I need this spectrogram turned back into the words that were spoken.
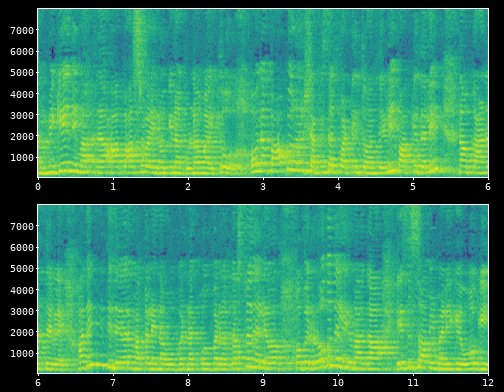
ನಂಬಿಕೆ ನಿಮ್ಮ ಆ ಪಾರ್ಶ್ವವಾಯು ರೋಗಿನ ಗುಣವಾಯಿತು, ಅವನ ಪಾಪಗಳು ಅಂತ ಅಂತೇಳಿ ವಾಕ್ಯದಲ್ಲಿ ನಾವು ಕಾಣುತ್ತೇವೆ. ಅದೇ ರೀತಿ ದೇವರ ಮಕ್ಕಳೇ, ನಾವು ಒಬ್ಬರನ್ನ, ಒಬ್ಬರ ಕಷ್ಟದಲ್ಲಿ, ಒಬ್ಬರ ರೋಗದಲ್ಲಿರುವಾಗ ಯೇಸು ಸ್ವಾಮಿ ಬಳಿಗೆ ಹೋಗಿ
